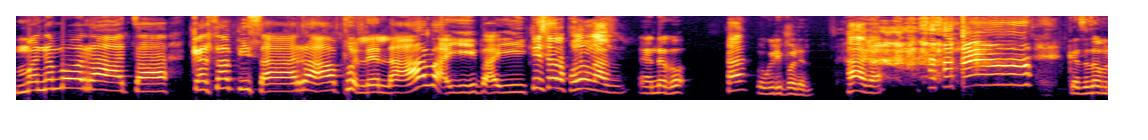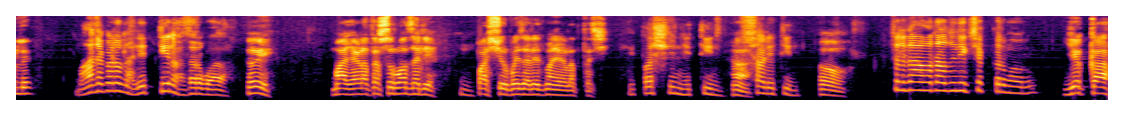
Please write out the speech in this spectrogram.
मन मोराचा कसा पिसारा फुलला बाई बाई. तिसरा फुलव ना अजून? नको. हा उघडी पडेल. हा का? कसं जमलं? माझ्याकडे झाले तीन हजार गोळा. होय. माझ्याकडे आता सुरुवात झाली आहे. पाचशे रुपये झालेत माझ्याकडे आत्ताशी. हे पाचशे ने तीन. हा. साडेतीन. हो. चल गावात अजून एक चक्कर मारू. एक का?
